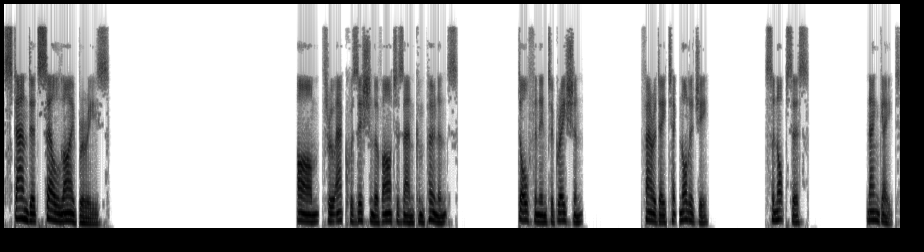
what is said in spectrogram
Standard cell libraries. ARM through acquisition of Artisan Components. Dolphin integration. Faraday Technology. Synopsys. Nangate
